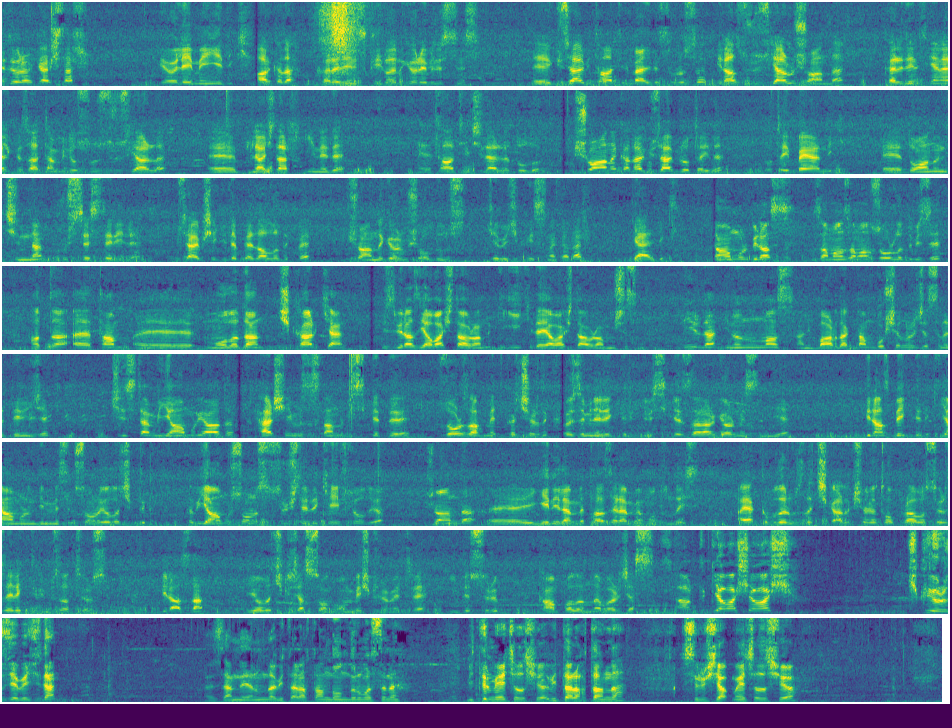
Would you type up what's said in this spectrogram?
Ediyor arkadaşlar. Bir öğle yemeği yedik. Arkada Karadeniz kıyılarını görebilirsiniz. Ee, güzel bir tatil beldesi burası. Biraz rüzgarlı şu anda. Karadeniz genellikle zaten biliyorsunuz rüzgarlı. Ee, plajlar yine de e, tatilcilerle dolu. Şu ana kadar güzel bir rotaydı. Rotayı beğendik. Ee, doğanın içinden kuş sesleriyle güzel bir şekilde pedalladık ve şu anda görmüş olduğunuz Cebeci kıyısına kadar geldik. Yağmur biraz zaman zaman zorladı bizi. Hatta e, tam e, moladan çıkarken biz biraz yavaş davrandık ki iyi ki de yavaş davranmışız. Birden inanılmaz hani bardaktan boşanırcasına denilecek cinsten bir yağmur yağdı. Her şeyimiz ıslandı. Bisikletleri zor zahmet kaçırdık. Özlem'in elektrikli bisiklet zarar görmesin diye. Biraz bekledik yağmurun dinmesini sonra yola çıktık. Tabi yağmur sonrası sürüşleri de keyifli oluyor. Şu anda e, yenilenme, tazelenme modundayız. Ayakkabılarımızı da çıkardık. Şöyle toprağa basıyoruz, elektriğimizi atıyoruz. Birazdan yola çıkacağız. Son 15 kilometre de sürüp kamp alanına varacağız. Artık yavaş yavaş çıkıyoruz Cebeci'den. Özlem de yanımda bir taraftan dondurmasını bitirmeye çalışıyor. Bir taraftan da sürüş yapmaya çalışıyor.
